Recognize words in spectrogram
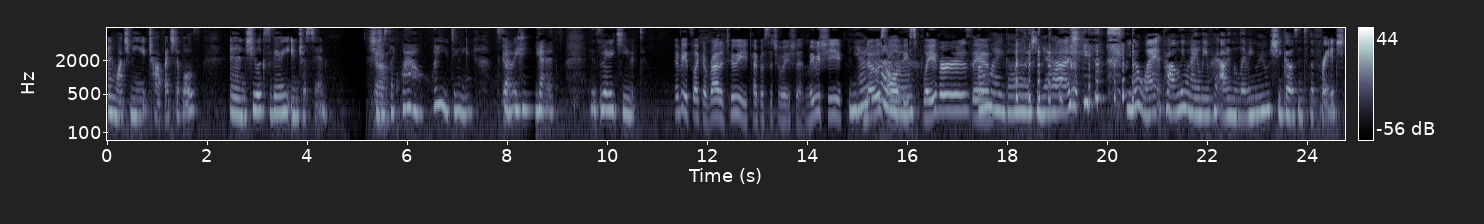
and watch me chop vegetables. And she looks very interested. She's yeah. just like, "Wow, what are you doing?" So, yeah, yeah it's it's very cute. Maybe it's like a ratatouille type of situation. Maybe she yeah. knows all of these flavors oh and Oh my gosh, yeah. you know what? Probably when I leave her out in the living room, she goes into the fridge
